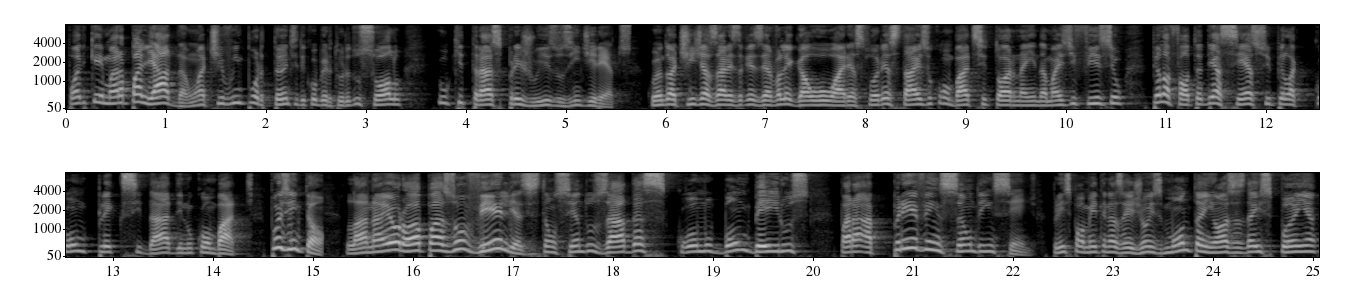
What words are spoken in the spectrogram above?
pode queimar a palhada, um ativo importante de cobertura do solo, o que traz prejuízos indiretos. Quando atinge as áreas de reserva legal ou áreas florestais, o combate se torna ainda mais difícil pela falta de acesso e pela complexidade no combate. Pois então, lá na Europa, as ovelhas estão sendo usadas como bombeiros para a prevenção de incêndio, principalmente nas regiões montanhosas da Espanha,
